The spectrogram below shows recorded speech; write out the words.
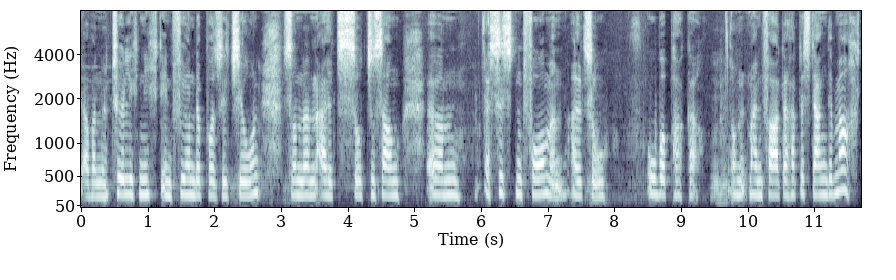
Aber natürlich nicht in führender Position, sondern als sozusagen ähm, Assistant Foreman, also Oberpacker. Mhm. Und mein Vater hat es dann gemacht.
